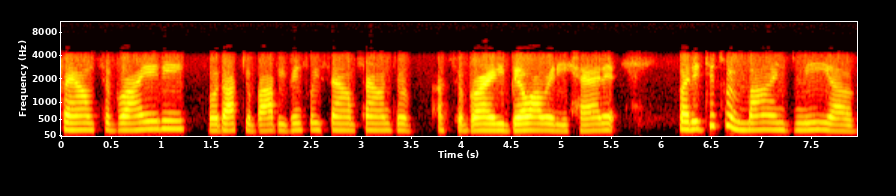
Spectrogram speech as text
found sobriety. Well, Dr. Bob eventually found found a, a sobriety. Bill already had it, but it just reminds me of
